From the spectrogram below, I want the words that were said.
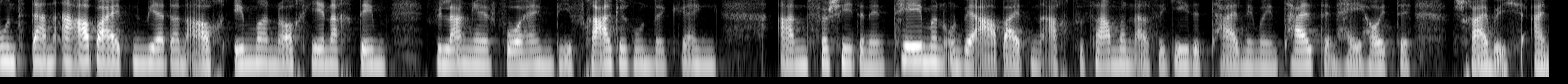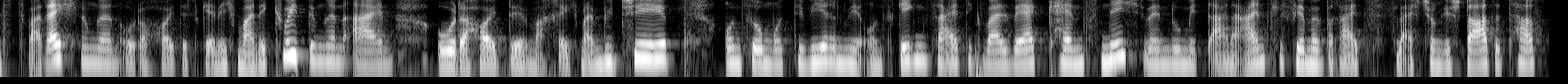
Und dann arbeiten wir dann auch immer noch, je nachdem, wie lange vorhin die Fragerunde ging, an verschiedenen Themen und wir arbeiten auch zusammen. Also jede Teilnehmerin teilt den, hey, heute schreibe ich eins, zwei Rechnungen oder heute scanne ich meine Quittungen ein oder heute mache ich mein Budget. Und so motivieren wir uns gegenseitig, weil wer kennt es nicht, wenn du mit einer Einzelfirma bereits vielleicht schon gestartet hast,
